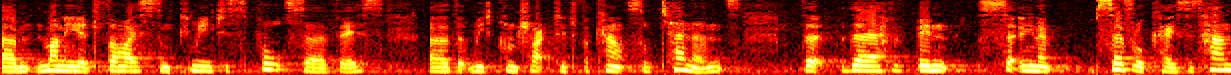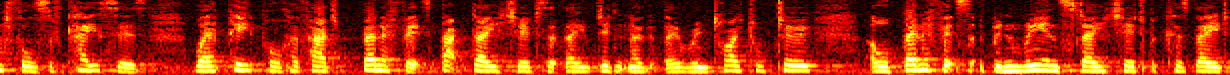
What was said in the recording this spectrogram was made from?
um, money advice and community support service uh, that we'd contracted for council tenants, that there have been you know, several cases, handfuls of cases, where people have had benefits backdated that they didn't know that they were entitled to, or benefits that have been reinstated because they'd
